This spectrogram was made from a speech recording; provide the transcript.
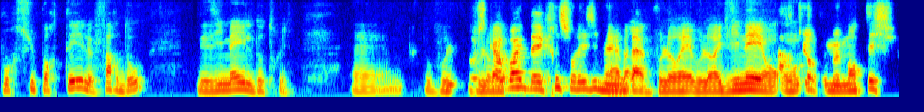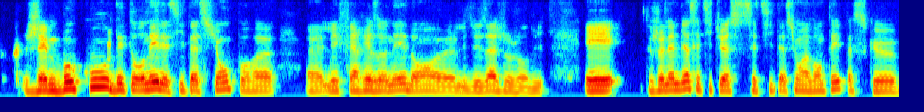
pour supporter le fardeau des emails d'autrui. Oscar Wilde a écrit sur les emails. Ah, voilà, vous l'aurez, vous l'aurez deviné. Arthur, vous me mentez. J'aime beaucoup détourner des citations pour les faire résonner dans les usages d'aujourd'hui. Et je l'aime bien cette, cette, citation inventée parce que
